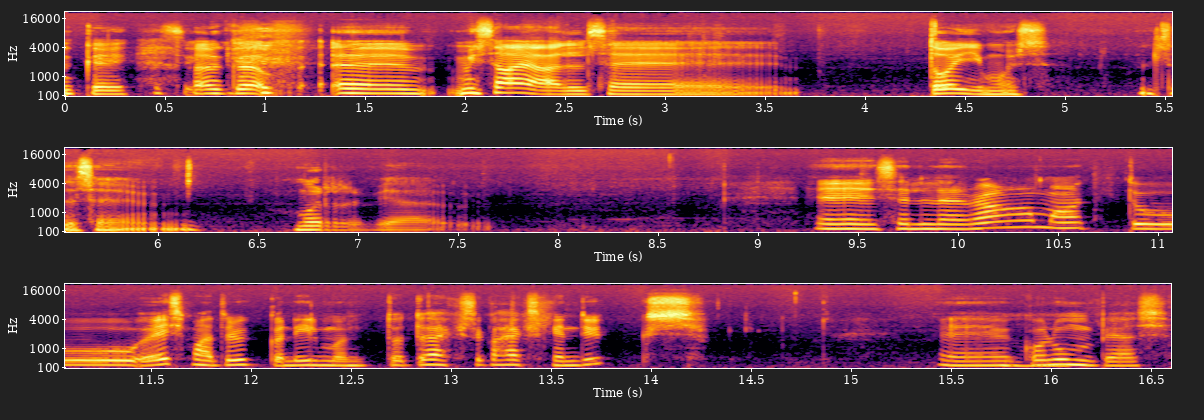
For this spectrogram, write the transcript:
okei okay., aga äh, mis ajal see toimus, üldse see mõrv ja? Selle raamatu esmatrükk on ilmunud tuhat üheksasada kaheksakümmend üks mhm. Kolumbias.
